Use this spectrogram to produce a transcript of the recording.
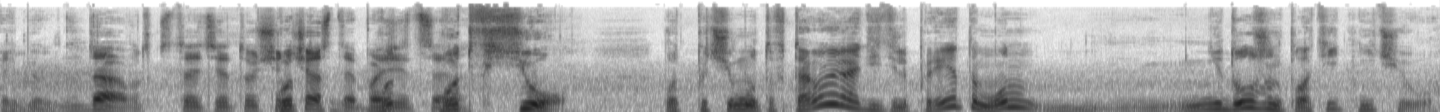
ребенка. Да, вот, кстати, это очень Вот- частая вот- позиция. Вот, все. Вот почему-то второй родитель при этом он не должен платить ничего.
